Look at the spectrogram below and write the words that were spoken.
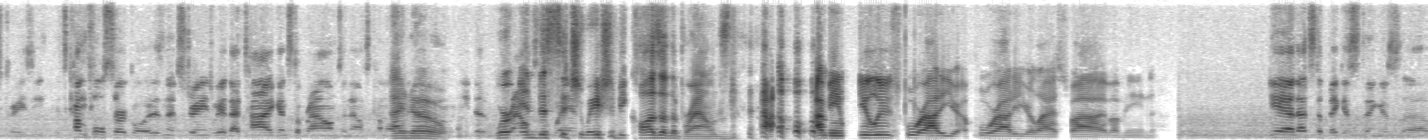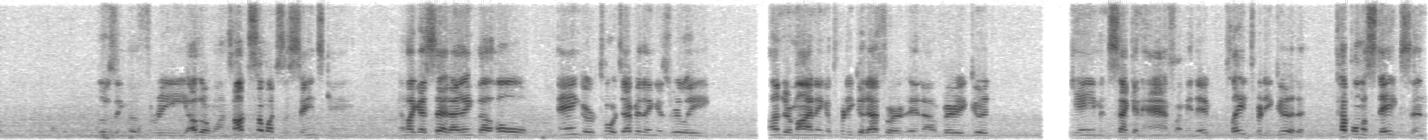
It's crazy. It's come full circle, isn't it strange? We had that tie against the Browns, and now it's come. All I know. We We're Browns in this win. situation because of the Browns. I mean, you lose four out of your four out of your last five. I mean, Yeah, that's the biggest thing is uh, losing the three other ones. Not so much the Saints game. And like I said, I think the whole anger towards everything is really undermining a pretty good effort and a very good game in second half. I mean, they played pretty good. A couple mistakes and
